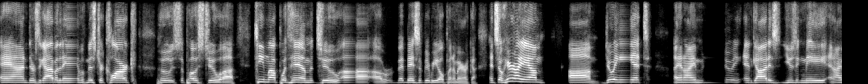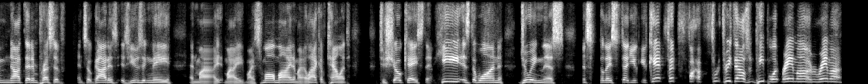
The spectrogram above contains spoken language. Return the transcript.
And there's a guy by the name of Mr. Clark who's supposed to uh, team up with him to uh, uh, basically reopen America. And so here I am um, doing it and I'm doing and God is using me and I'm not that impressive. And so God is is using me and my my my small mind and my lack of talent to showcase that he is the one doing this. And so they said, you, you can't fit 3,000 people at Rhema. Rhema,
